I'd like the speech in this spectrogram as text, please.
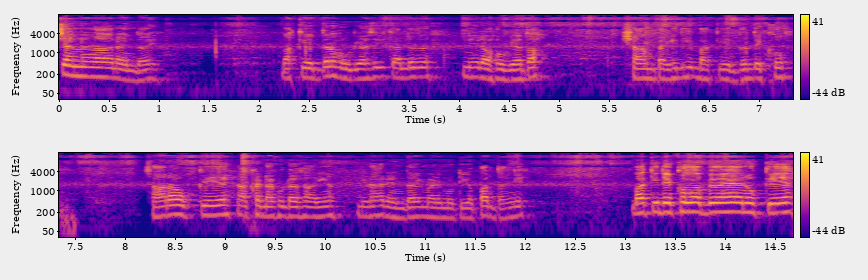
ਚਾਨਣਾ ਰਹਿੰਦਾ ਏ। ਬਾਕੀ ਇੱਧਰ ਹੋ ਗਿਆ ਸੀ। ਕੱਲ ਹਨੇਰਾ ਹੋ ਗਿਆ ਤਾਂ। ਸ਼ਾਮ ਪੈ ਗਈ ਸੀ। ਬਾਕੀ ਇੱਧਰ ਦੇਖੋ। ਸਾਰਾ ਓਕੇ ਹੈ ਆ ਖੱਡਾ ਖੁੱਡਾ ਸਾਰੀਆਂ, ਜਿਹੜਾ ਰਹਿੰਦਾ ਹੈ ਮਾੜੀ ਮੋਟੀ ਭਰ ਦਾਂਗੇ। ਬਾਕੀ ਦੇਖੋ ਬਾਬਿਓ ਐਨ ਓਕੇ ਹੈ।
